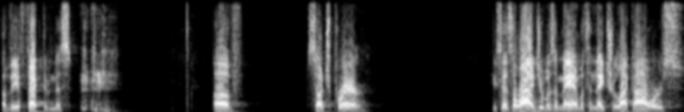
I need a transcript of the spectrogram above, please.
of the effectiveness of such prayer. He says Elijah was a man with a nature like ours,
